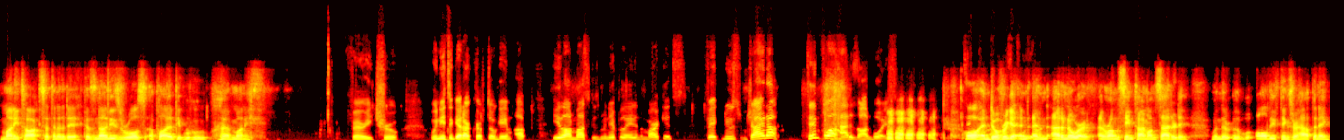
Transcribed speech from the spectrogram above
Money talks at the end of the day because none of these rules apply to people who have money. Very true. We need to get our crypto game up. Elon Musk is manipulating the markets. Fake news from China. Tinfoil hat is on, boys. oh, and don't forget, and, and out of nowhere, around the same time on Saturday, when the, all these things are happening,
